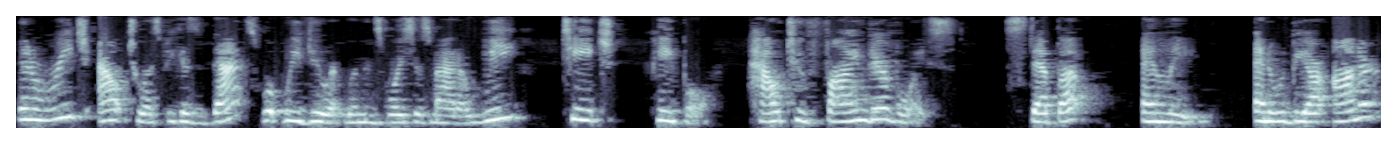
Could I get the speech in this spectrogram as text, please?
then reach out to us because that's what we do at Women's Voices Matter. We teach people how to find their voice, step up, and lead. And it would be our honor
